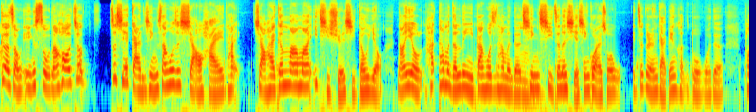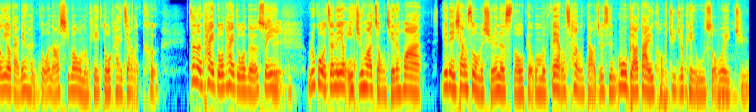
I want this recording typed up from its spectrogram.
各种因素，然后就这些感情上或是小孩他。小孩跟妈妈一起学习都有，然后也有他他们的另一半或是他们的亲戚，真的写信过来说：“诶，这个人改变很多，我的朋友改变很多。”然后希望我们可以多开这样的课，真的太多太多的。所以，如果真的用一句话总结的话，有点像是我们学院的 slogan，我们非常倡导，就是目标大于恐惧，就可以无所畏惧。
